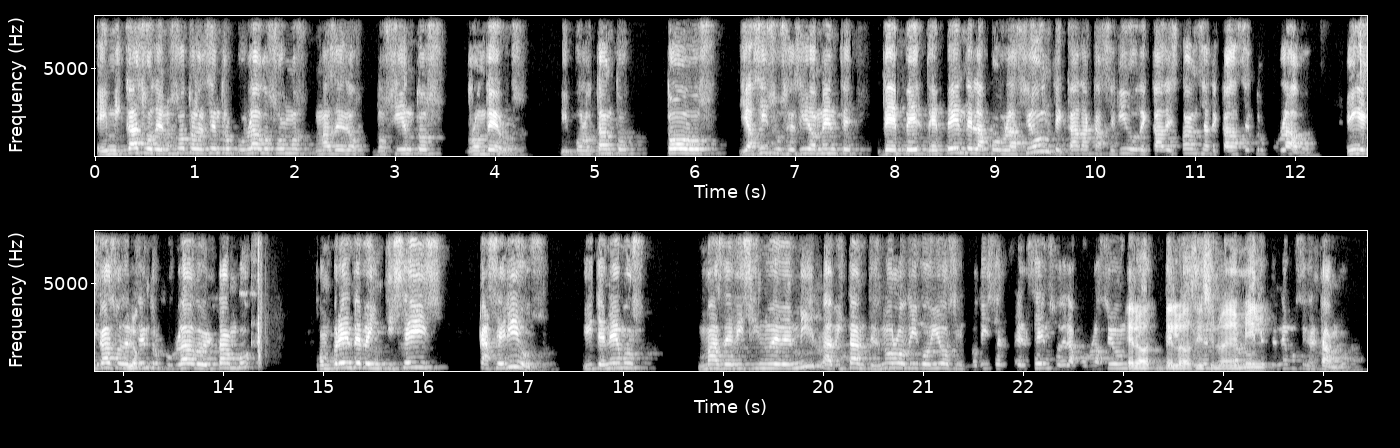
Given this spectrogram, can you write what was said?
En mi caso de nosotros del centro poblado somos más de 200 ronderos y por lo tanto todos y así sucesivamente depende la población de cada caserío, de cada estancia, de cada centro poblado. En el caso del centro poblado del Tambo comprende 26 caseríos y tenemos más de 19 mil habitantes. No lo digo yo, sino lo dice el, censo de la población. Pero de los 19 mil tenemos en el Tambo.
